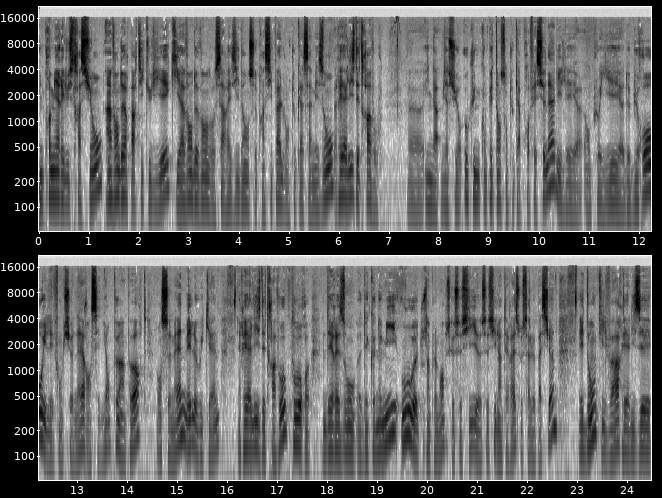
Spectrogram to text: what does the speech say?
Une première illustration, un vendeur particulier qui, avant de vendre sa résidence principale ou en tout cas sa maison, réalise des travaux. Euh, il n'a bien sûr aucune compétence, en tout cas professionnelle. Il est euh, employé de bureau, il est fonctionnaire, enseignant, peu importe, en semaine, mais le week-end, réalise des travaux pour des raisons euh, d'économie ou tout simplement parce que ceci, ceci l'intéresse ou ça le passionne. Et donc, il va réaliser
